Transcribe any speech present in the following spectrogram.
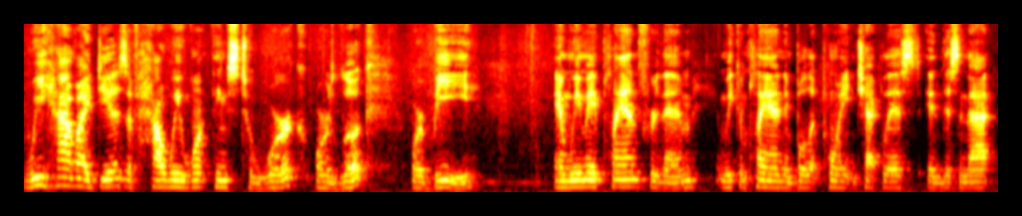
we have ideas of how we want things to work or look or be and we may plan for them. And we can plan and bullet point and checklist and this and that.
